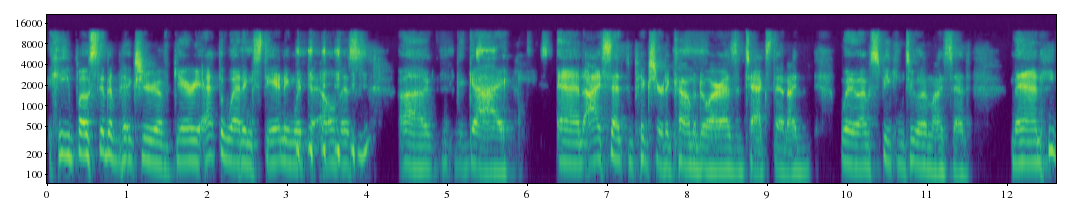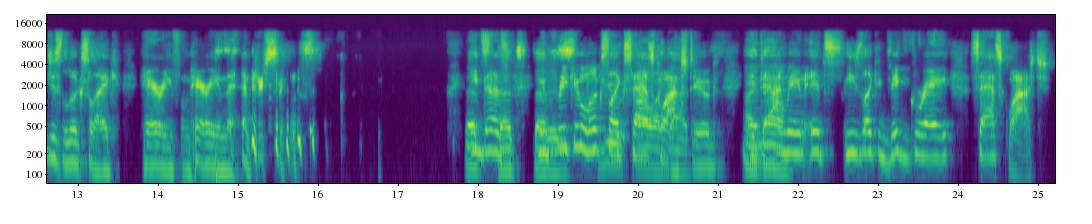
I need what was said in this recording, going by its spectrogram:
he posted a picture of Gary at the wedding standing with the Elvis uh, guy. And I sent the picture to Commodore as a text. And I, when I was speaking to him, I said, Man, he just looks like Harry from Harry and the Hendersons. he does. that's- he that is- freaking looks you- like oh Sasquatch, God. dude. I I, mean, it's he's like a big gray Sasquatch.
